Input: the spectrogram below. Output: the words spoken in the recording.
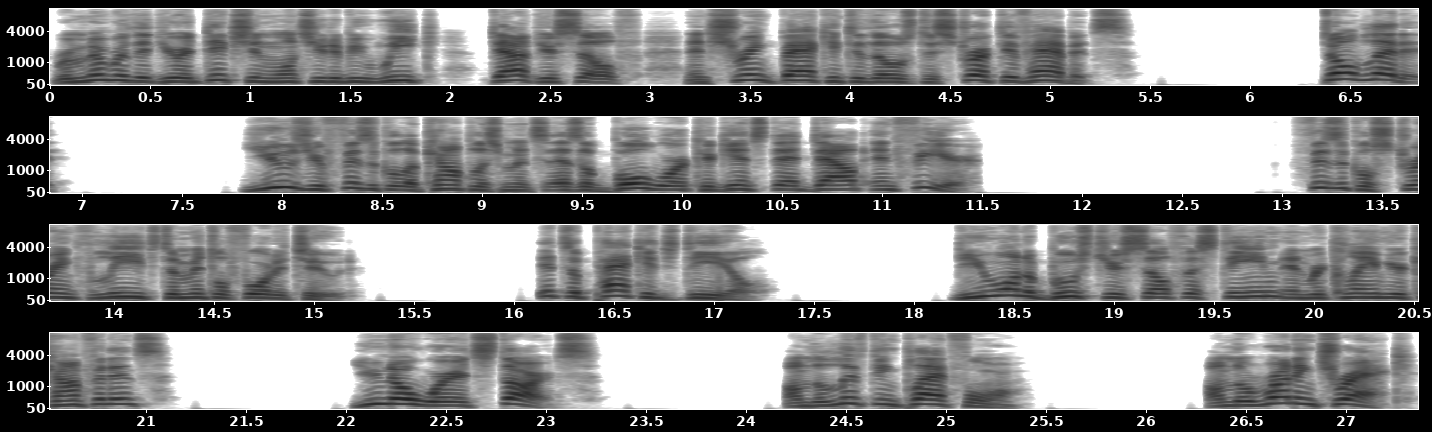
remember that your addiction wants you to be weak, doubt yourself, and shrink back into those destructive habits. Don't let it. Use your physical accomplishments as a bulwark against that doubt and fear. Physical strength leads to mental fortitude. It's a package deal. Do you want to boost your self esteem and reclaim your confidence? You know where it starts on the lifting platform, on the running track,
